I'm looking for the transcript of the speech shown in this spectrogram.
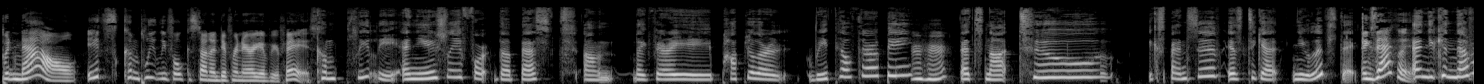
But now it's completely focused on a different area of your face. completely. And usually for the best, um, like very popular retail therapy Mm-hmm. that's not too expensive is to get new lipstick. Exactly. And you can never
